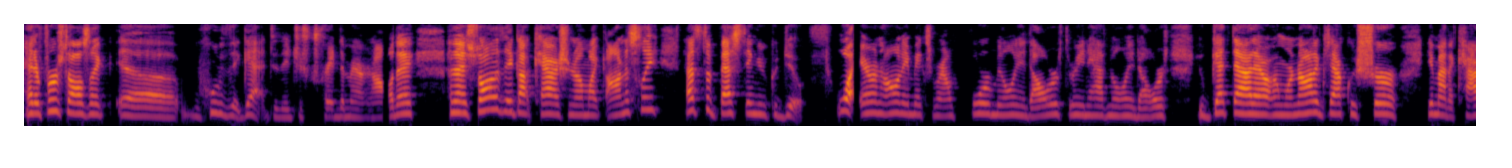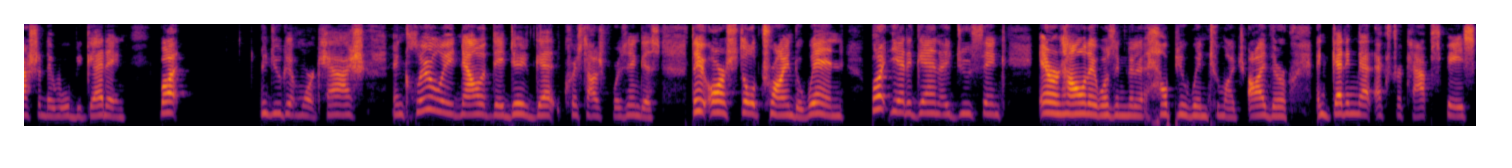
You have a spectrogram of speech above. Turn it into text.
And at first I was like, uh, who did they get? Did they just trade them Aaron Holiday? And I saw that they got cash, and I'm like, honestly, that's the best thing you could do. What? Aaron Holiday makes around $4 million, $3.5 million. You get that out, and we're not exactly sure the amount of cash that they will be getting. But they do get more cash. And clearly, now that they did get Kristaps Porzingis, they are still trying to win. But yet again, I do think Aaron Holiday wasn't going to help you win too much either. And getting that extra cap space,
